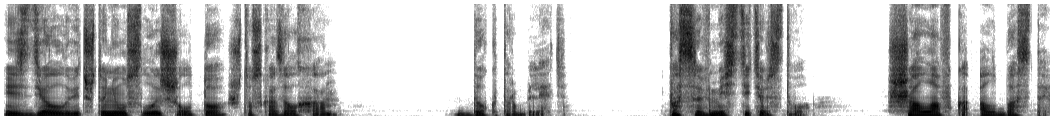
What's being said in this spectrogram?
и сделал вид, что не услышал то, что сказал хан. Доктор, блядь. По совместительству шалавка албасты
